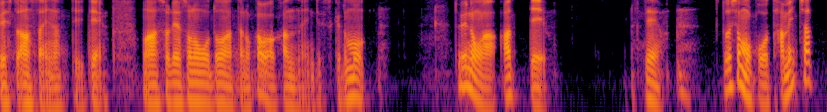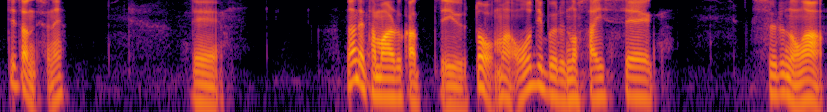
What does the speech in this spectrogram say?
ベストアンサーになっていてまあそれはその後どうなったのかわかんないんですけどもというのがあってでどうしてもこう貯めちゃってたんですよね。でなんで貯まるかっていうとまあオーディブルの再生するのが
